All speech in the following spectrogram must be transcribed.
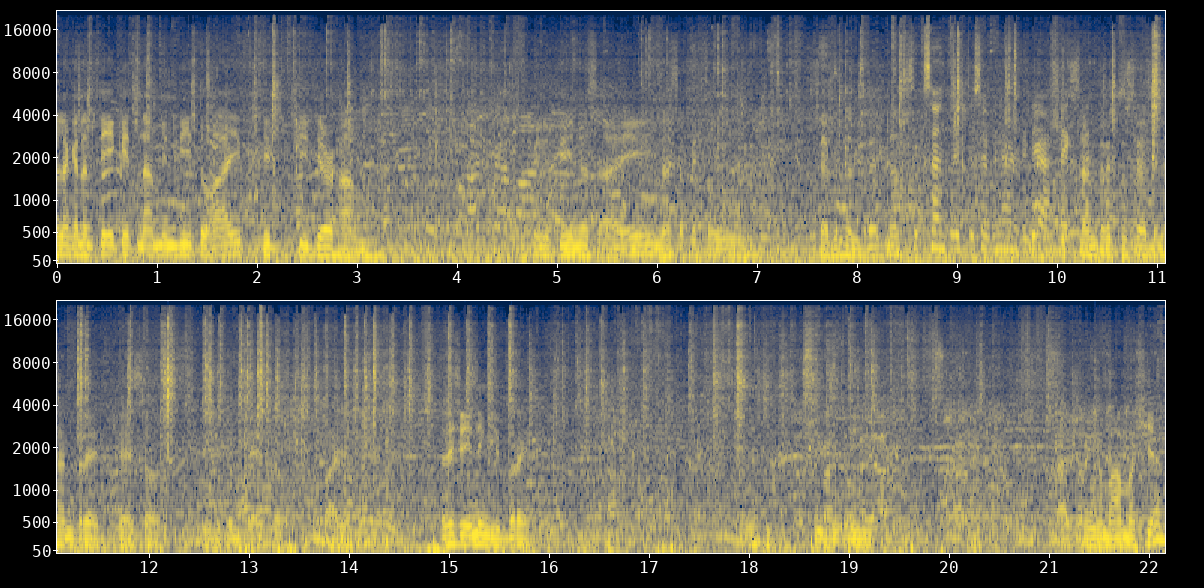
Halaga ng ticket namin dito ay 50 dirham. Sa Pilipinas ay nasa pitong 700 na. 600 to 700. Yeah, like 600 to 700 pesos. Philippine peso. Bayad. Kasi si Ining libre. Ayan. UAE. Tayo pa rin namamasyal.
